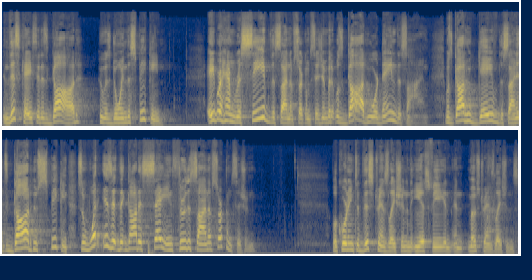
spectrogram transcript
In this case, it is God who is doing the speaking. Abraham received the sign of circumcision, but it was God who ordained the sign. Was God who gave the sign. It's God who's speaking. So, what is it that God is saying through the sign of circumcision? Well, according to this translation in the ESV and, and most translations,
